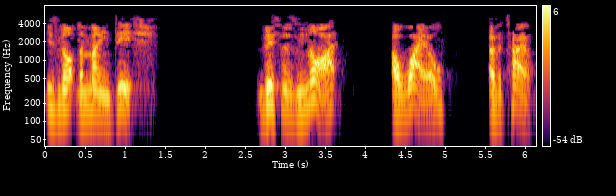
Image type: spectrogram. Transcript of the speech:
is not the main dish. This is not a whale of a tale.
